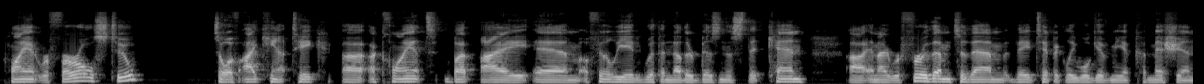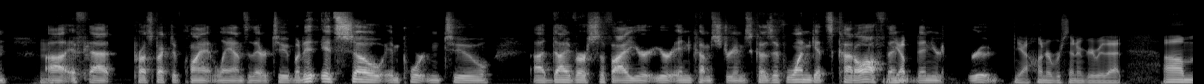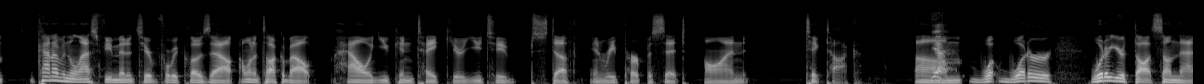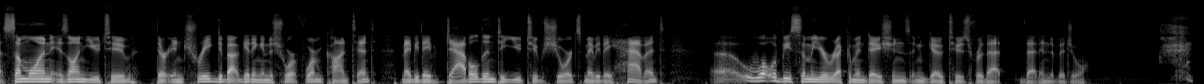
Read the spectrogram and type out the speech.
client referrals too. So if I can't take uh, a client, but I am affiliated with another business that can, uh, and I refer them to them, they typically will give me a commission hmm. uh, if that prospective client lands there too. But it, it's so important to uh, diversify your your income streams because if one gets cut off, then yep. then you're screwed. Yeah, hundred percent agree with that. Um, kind of in the last few minutes here before we close out, I want to talk about how you can take your YouTube stuff and repurpose it on TikTok. Um, yeah. What what are what are your thoughts on that? Someone is on YouTube, they're intrigued about getting into short form content. Maybe they've dabbled into YouTube Shorts, maybe they haven't. Uh, what would be some of your recommendations and go tos for that that individual?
